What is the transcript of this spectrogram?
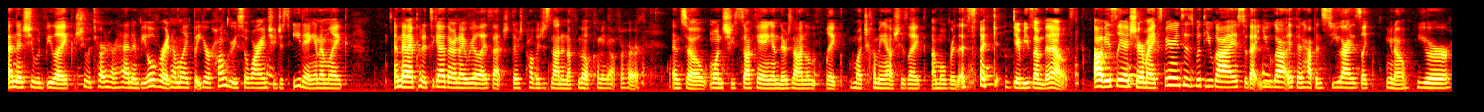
and then she would be like she would turn her head and be over it. And I'm like but you're hungry so why aren't you just eating? And I'm like and then I put it together and I realized that there's probably just not enough milk coming out for her. And so once she's sucking and there's not a, like much coming out she's like I'm over this. Like give me something else obviously I share my experiences with you guys so that you got if it happens to you guys like you know you're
